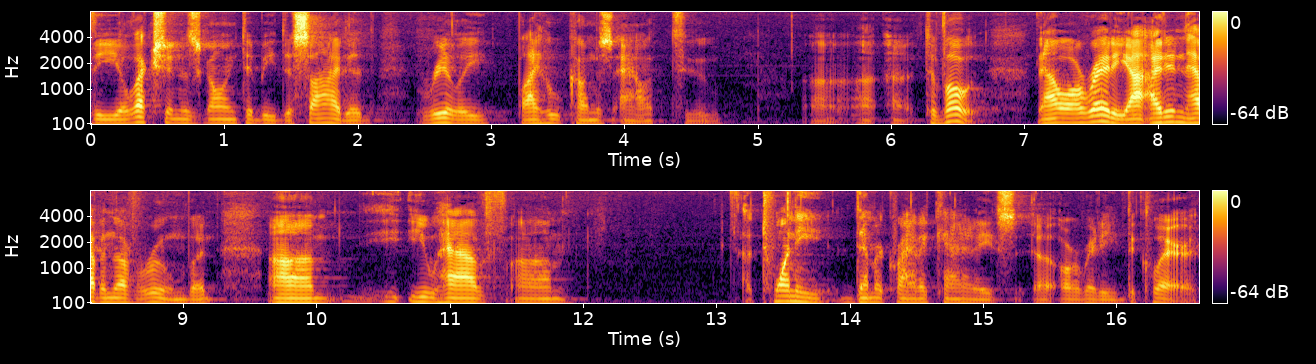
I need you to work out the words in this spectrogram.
the election is going to be decided really by who comes out to, uh, uh, uh, to vote. Now, already, I, I didn't have enough room, but um, y- you have um, uh, 20 Democratic candidates uh, already declared.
